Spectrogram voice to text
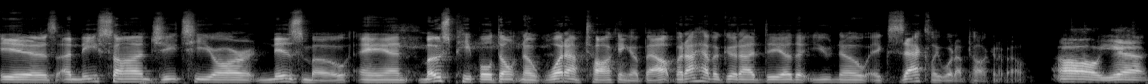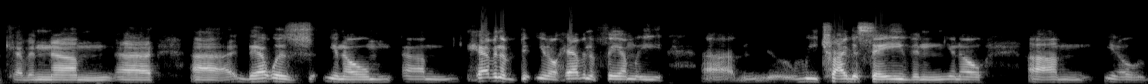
is a Nissan GTR Nismo, and most people don't know what I'm talking about, but I have a good idea that you know exactly what I'm talking about. Oh yeah, Kevin. Um, uh, uh, that was you know um, having a you know having a family. Um, we tried to save, and you know, um, you know,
